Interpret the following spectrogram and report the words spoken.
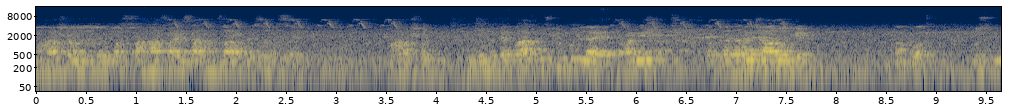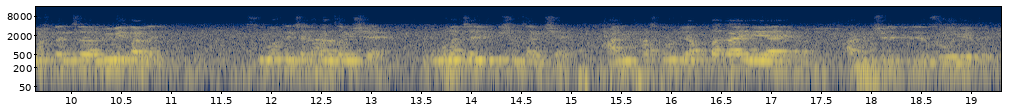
महाराष्ट्रामध्ये जवळपास सहा साडेसहा हजार आपले सदस्य आहेत महाराष्ट्रात त्या पाच गोष्टी कुठल्या आहेत? आम्ही पत्रकारांचे आरोग्य महत्वाचं दुसरी गोष्ट त्यांचं विमे काढणे दुसरी गोष्ट त्यांच्या घरांचा विषय आहे त्याच्या मुलांच्या एज्युकेशनचा विषय आहे. आणि खास करून जे आत्ता काय हे आहे आर्टिफिशियल इंटेलिजन्स वगैरे येतं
